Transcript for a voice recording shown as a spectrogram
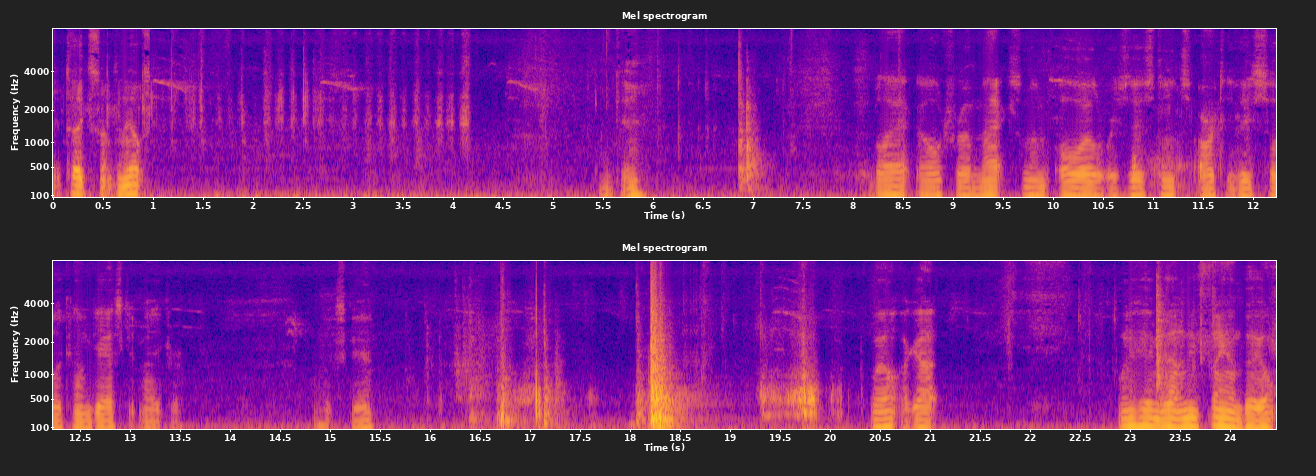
it takes something else. Okay. Black Ultra Maximum Oil Resistance RTV Silicone Gasket Maker. Looks good. Well, I got went ahead and got a new fan belt.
